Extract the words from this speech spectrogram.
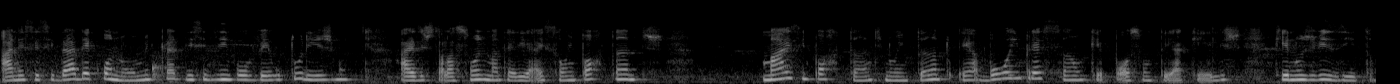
a necessidade econômica de se desenvolver o turismo. As instalações materiais são importantes. Mais importante, no entanto, é a boa impressão que possam ter aqueles que nos visitam.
